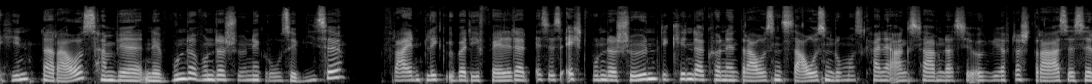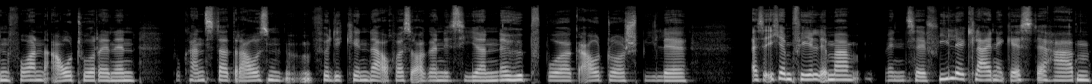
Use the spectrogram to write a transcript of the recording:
hinten raus haben wir eine wunder wunderschöne große Wiese freien Blick über die Felder. Es ist echt wunderschön. Die Kinder können draußen sausen. Du musst keine Angst haben, dass sie irgendwie auf der Straße sind, vor ein Auto rennen. Du kannst da draußen für die Kinder auch was organisieren. Eine Hüpfburg, Outdoor-Spiele. Also ich empfehle immer, wenn sie viele kleine Gäste haben,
